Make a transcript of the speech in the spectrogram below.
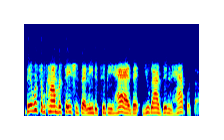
there were some conversations that needed to be had that you guys didn't have with us.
